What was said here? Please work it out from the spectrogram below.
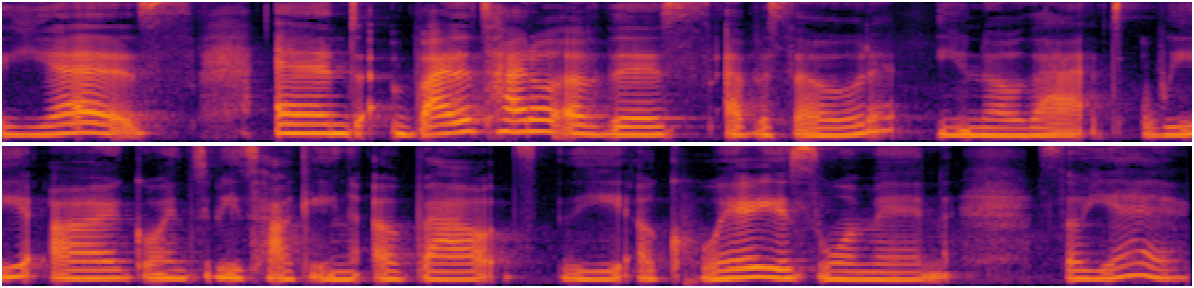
yes. And by the title of this episode, you know that we are going to be talking about the Aquarius woman. So, yeah,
